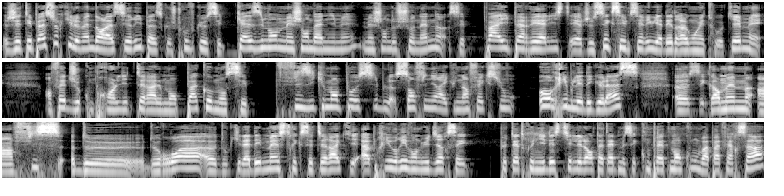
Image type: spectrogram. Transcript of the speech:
J'étais pas sûr qu'ils le mettent dans la série parce que je trouve que c'est quasiment méchant d'animé, méchant de shonen. C'est pas hyper réaliste. Et je sais que c'est une série où il y a des dragons et tout, ok, mais en fait, je comprends littéralement pas comment c'est physiquement possible sans finir avec une infection horrible et dégueulasse. Euh, c'est quand même un fils de, de roi, euh, donc il a des maîtres, etc., qui a priori vont lui dire c'est peut-être une idée stylée dans ta tête, mais c'est complètement con, on va pas faire ça.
